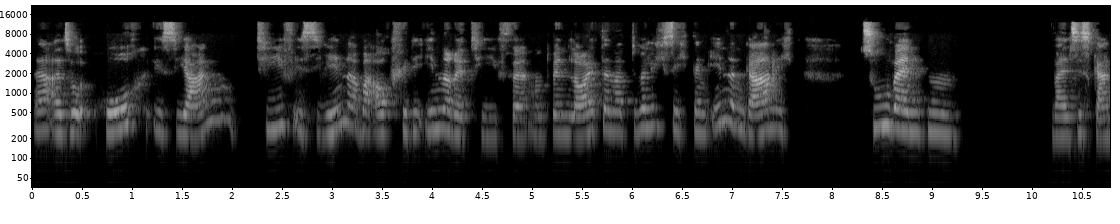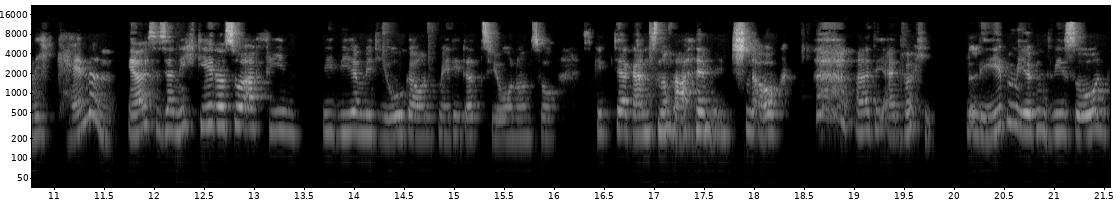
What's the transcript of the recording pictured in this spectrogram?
Also hoch ist Yang, tief ist Yin, aber auch für die innere Tiefe. Und wenn Leute natürlich sich dem Innen gar nicht zuwenden, weil sie es gar nicht kennen, ja, es ist ja nicht jeder so affin wie wir mit Yoga und Meditation und so. Es gibt ja ganz normale Menschen auch, die einfach leben irgendwie so und,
